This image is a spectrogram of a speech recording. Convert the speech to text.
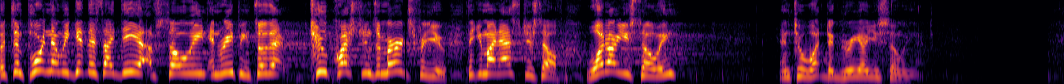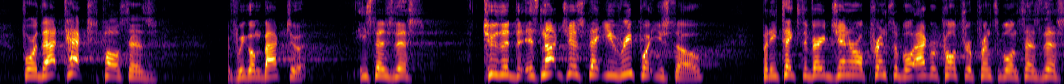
it's important that we get this idea of sowing and reaping so that two questions emerge for you that you might ask yourself What are you sowing? And to what degree are you sowing it? For that text, Paul says, if we go back to it, he says this to the, it's not just that you reap what you sow, but he takes the very general principle, agricultural principle, and says this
